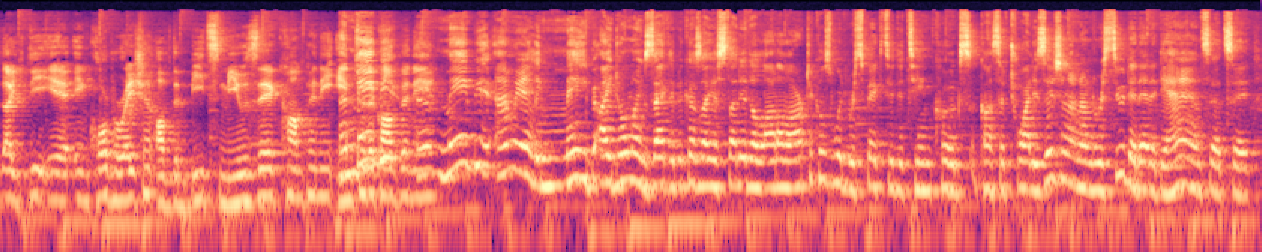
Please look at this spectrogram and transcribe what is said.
like the uh, incorporation of the Beats Music company into maybe, the company. uh, maybe I'm really maybe I don't know exactly because I studied a lot of articles with respect to the Tim Cook's conceptualization and understood it at the hand. So it's it.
